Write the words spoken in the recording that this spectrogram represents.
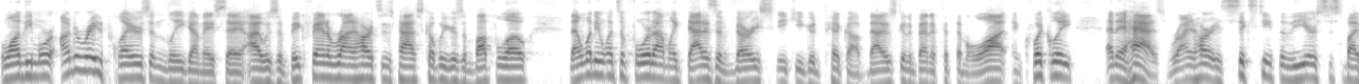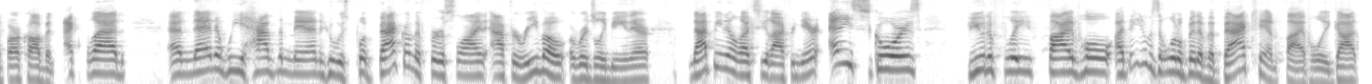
one of the more underrated players in the league, I may say. I was a big fan of Reinhart's his past couple years in Buffalo. Then when he went to Florida, I'm like, that is a very sneaky good pickup. That is going to benefit them a lot and quickly. And it has. Reinhart is 16th of the year, assisted by Barkov and Ekblad. And then we have the man who was put back on the first line after Revo originally being there, not being Alexi Lafreniere. And he scores beautifully five hole. I think it was a little bit of a backhand five hole he got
